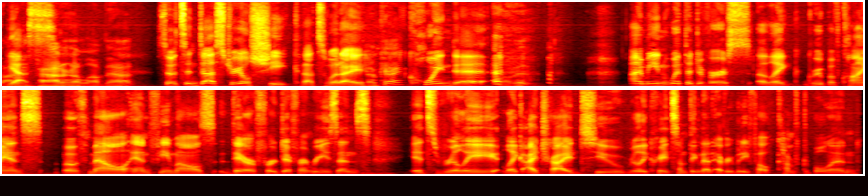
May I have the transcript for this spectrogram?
diamond Yes. pattern. I love that. So it's industrial chic. That's what I Okay. coined it. Love it. I mean, with a diverse uh, like group of clients, both male and females, there for different reasons. Mm-hmm. It's really like I tried to really create something that everybody felt comfortable in,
